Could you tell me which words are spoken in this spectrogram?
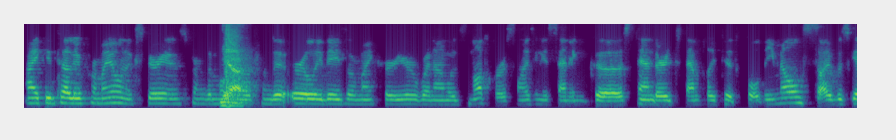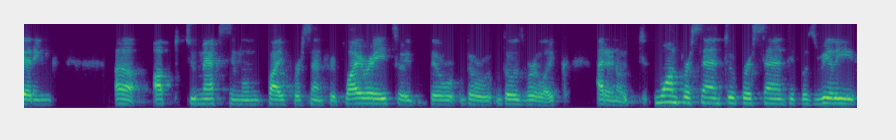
I can tell you from my own experience from the yeah. from the early days of my career when I was not personalizing and sending uh, standard templated cold emails, I was getting uh, up to maximum five percent reply rate. So it, those were like I don't know one percent, two percent. It was really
